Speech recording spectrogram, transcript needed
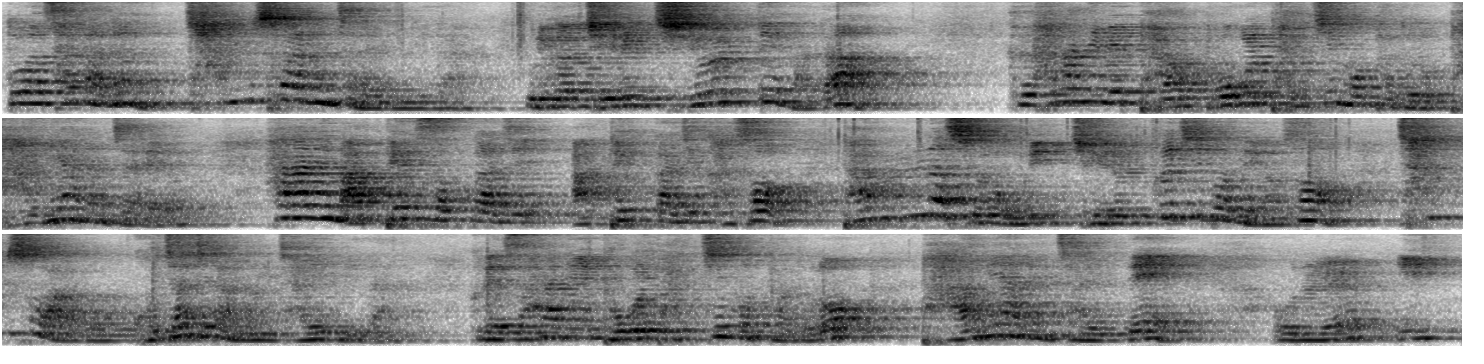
또한 사단은 참수하는 자입니다. 우리가 죄를 지을 때마다 그 하나님의 바- 복을 받지 못하도록 방해하는 자예요. 하나님 앞에서까지 앞에까지 가서 밤낮으로 우리 죄를 끄집어내어서 참수하고 고자질하는 자입니다. 그래서 하나님의 복을 받지 못하도록 방해하는 자인데 오늘 이,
